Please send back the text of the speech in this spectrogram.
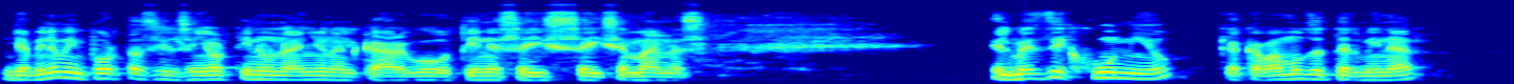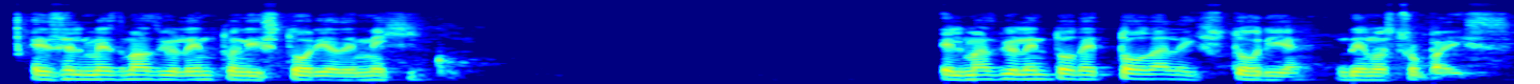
Y a mí no me importa si el señor tiene un año en el cargo o tiene seis, seis semanas. El mes de junio, que acabamos de terminar, es el mes más violento en la historia de México. El más violento de toda la historia de nuestro país.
